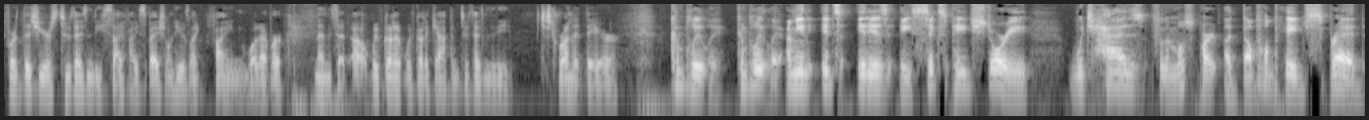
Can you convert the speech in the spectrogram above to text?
for this year's 2000 sci-fi special," and he was like, "Fine, whatever." And then they said, "Oh, we've got a we've got a gap in 2000 Just run it there." Completely, completely. I mean, it's it is a six-page story, which has, for the most part, a double-page spread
